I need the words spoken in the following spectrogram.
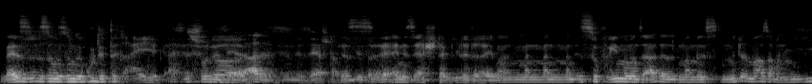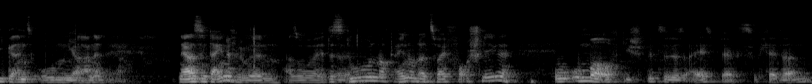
Das ist so, so eine gute 3. Das ist schon eine sehr, ja, das ist eine sehr stabile Das ist eine sehr stabile 3. Man, man, man, man ist zufrieden, wenn man sagt, also man ist Mittelmaß, aber nie ganz oben ja, dran. ja. Ja, was sind deine Filme denn? Also hättest du noch ein oder zwei Vorschläge? Um, um mal auf die Spitze des Eisbergs zu klettern,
